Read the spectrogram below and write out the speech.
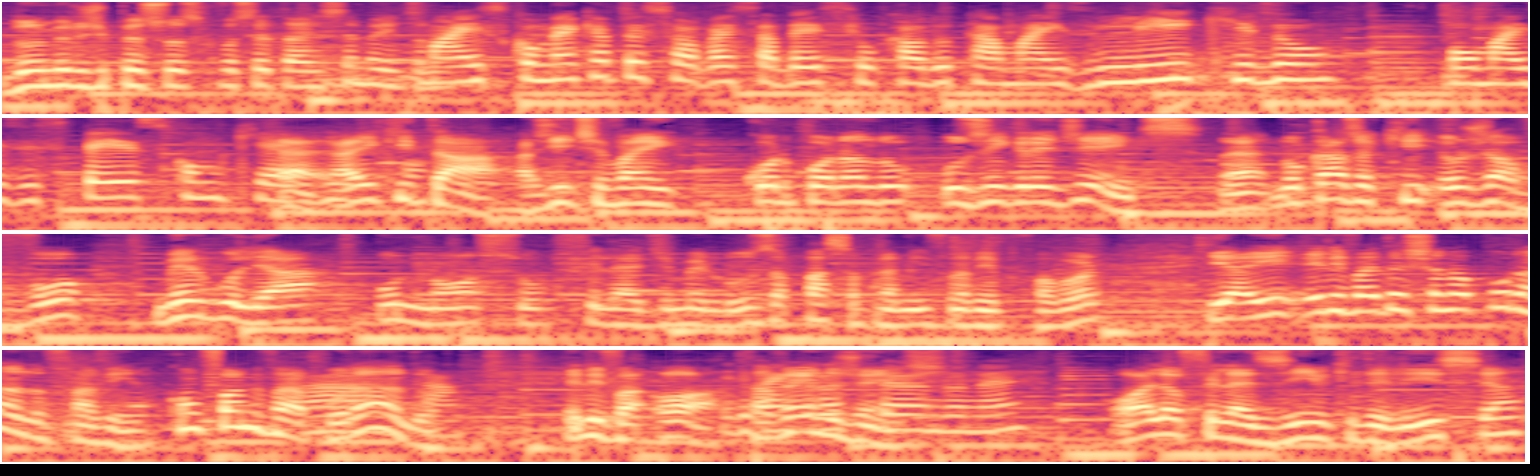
do número de pessoas que você está recebendo. Né? Mas como é que a pessoa vai saber se o caldo está mais líquido ou mais espesso? Como que é? é aí que tá. A gente vai incorporando os ingredientes. Né? No caso aqui, eu já vou mergulhar o nosso filé de merluza. Passa para mim, Flavinha, por favor. E aí ele vai deixando apurando, Flavinha. Conforme vai ah, apurando, tá. ele vai. Ó, ele tá vai vendo, gente? Né? Olha o filezinho, que delícia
